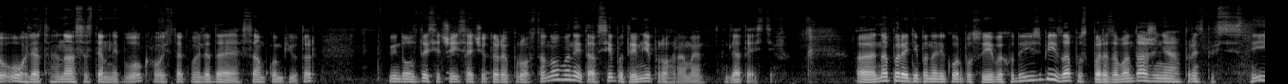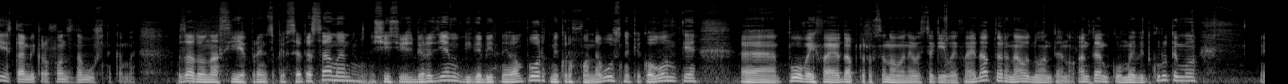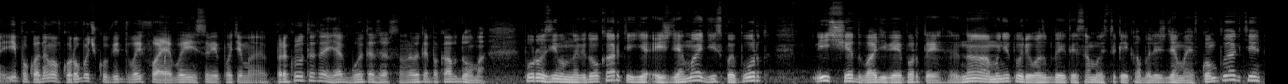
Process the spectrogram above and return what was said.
Огляд на системний блок. Ось так виглядає сам комп'ютер. Windows 10 64 Pro встановлений та всі потрібні програми для тестів. Е, На передній панелі корпусу є виходи USB, запуск, перезавантаження, в принципі, і та мікрофон з навушниками. Ззаду у нас є в принципі, все те саме: 6 USB роз'ємів, гігабітний лампорт, мікрофон, навушники, колонки. Е, По Wi-Fi адаптеру встановлений ось такий Wi-Fi адаптер на одну антенну. Антенку ми відкрутимо і покладемо в коробочку від Wi-Fi. Ви її собі потім е, прикрутите, як будете вже встановити ПК вдома. По роз'ємам на відеокарті є HDMI, DisplayPort і ще два DVI-порти. На моніторі у вас буде йти саме ось такий кабель HDMI в комплекті.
